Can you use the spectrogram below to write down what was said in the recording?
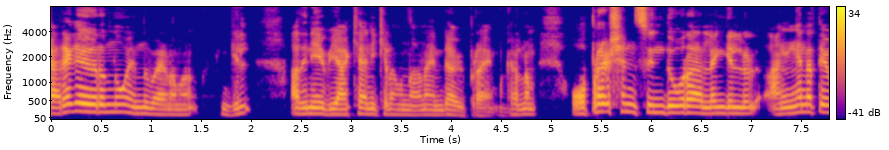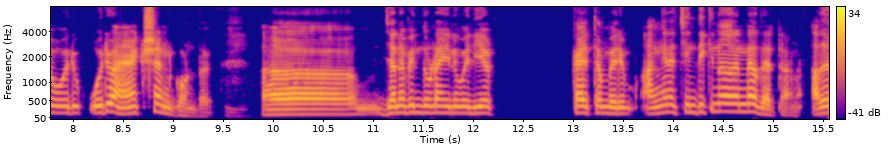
കരകയറുന്നു എന്ന് വേണമെങ്കിൽ അതിനെ വ്യാഖ്യാനിക്കണമെന്നാണ് എന്റെ അഭിപ്രായം. കാരണം ഓപ്പറേഷൻ സിന്ദൂർ അല്ലെങ്കിൽ അങ്ങനത്തെ ഒരു ഒരു ആക്ഷൻ കൊണ്ട് ജനപിന്തുണയിൽ വലിയ കയറ്റം വരും. അങ്ങനെ ചിന്തിക്കുന്നത് തന്നെ തെറ്റാണ്. അത്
